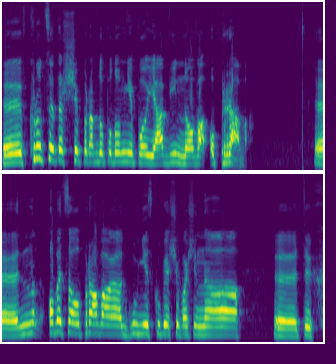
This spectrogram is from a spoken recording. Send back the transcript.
E, Wkrótce też się prawdopodobnie pojawi nowa oprawa. E, Obecna oprawa głównie skupia się właśnie na tych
